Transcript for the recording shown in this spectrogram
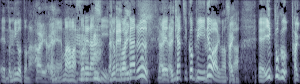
えっ、と、見事な、はいはい。えーまあまあ、それらしい、よくわかる、はい。えっ、と、キャッチコピーではありますが、はえー一服、はい。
